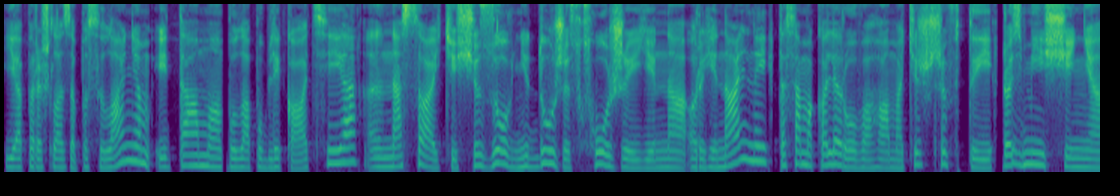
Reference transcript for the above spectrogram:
Я перейшла за посиланням, і там була публікація на сайті, що зовні дуже схожий на оригінальний, та сама кольорова гама, ті ж шрифти, розміщення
